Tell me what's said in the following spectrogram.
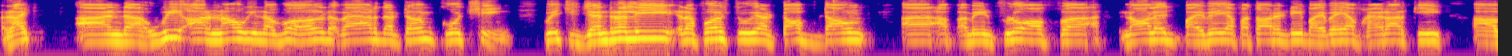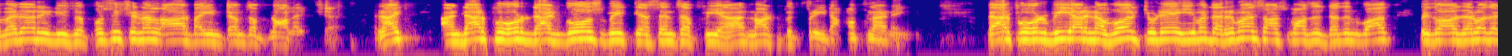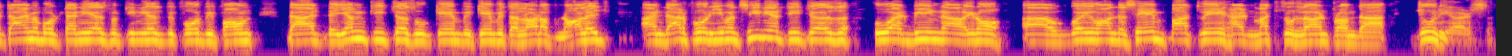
right? And uh, we are now in a world where the term coaching, which generally refers to a top-down, uh, I mean, flow of uh, knowledge by way of authority, by way of hierarchy, uh, whether it is a positional or by in terms of knowledge, right? And therefore, that goes with a sense of fear, not with freedom of learning. Therefore, we are in a world today, even the reverse osmosis doesn't work because there was a time about 10 years, 15 years before we found that the young teachers who came, we came with a lot of knowledge. And therefore, even senior teachers who had been, uh, you know, uh, going on the same pathway had much to learn from the juniors.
